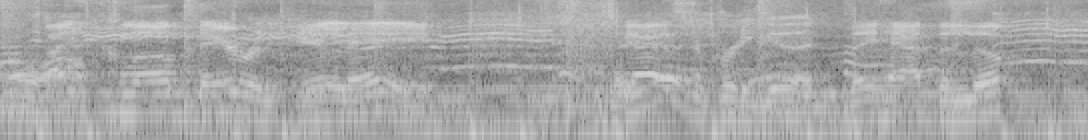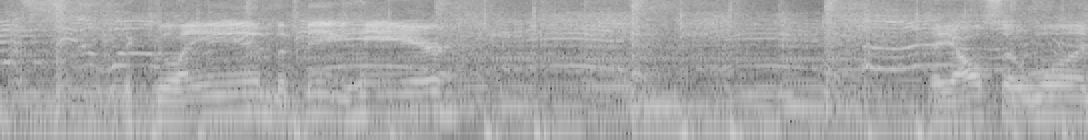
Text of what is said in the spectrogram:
Oh, wow. nightclub there in LA. These guys, are pretty good. they had the look, the glam, the big hair. They also won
